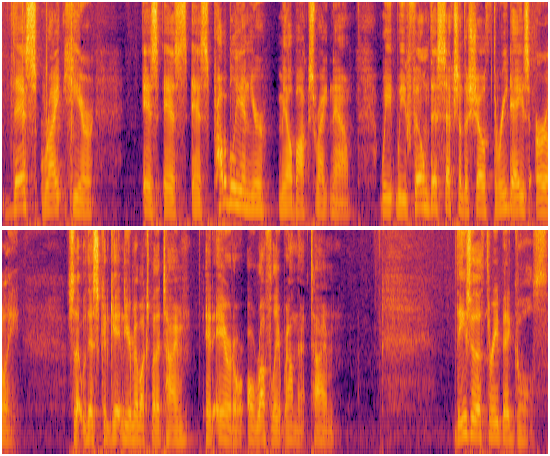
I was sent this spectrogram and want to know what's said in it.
This right here is, is, is probably in your mailbox right now. We, we filmed this section of the show three days early so that this could get into your mailbox by the time it aired or, or roughly around that time. These are the three big goals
